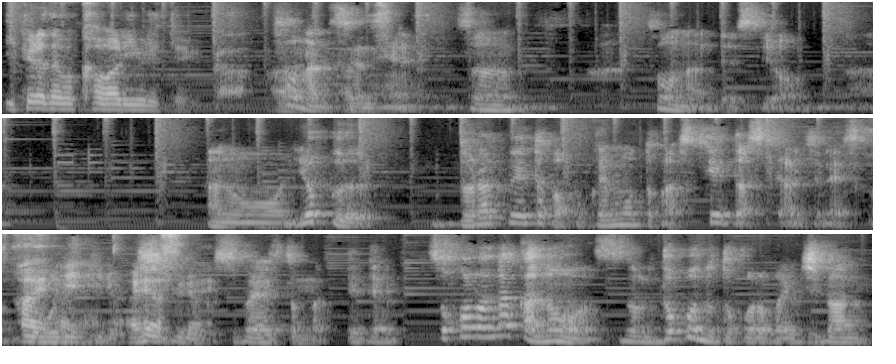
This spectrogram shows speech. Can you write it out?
いくらでも変わり得るというか。そうなんですよね。そうそうなんですよ。あのよくドラクエとかポケモンとかステータスってあるじゃないですか。攻撃力、守備力、素早さとかってで、そこの中のそのどこのところが一番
